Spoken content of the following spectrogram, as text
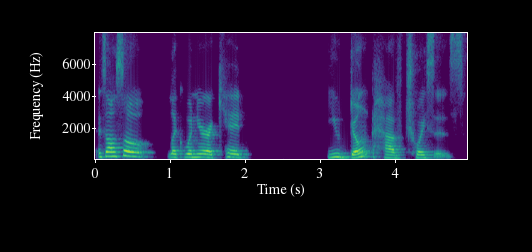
It's also like when you're a kid, you don't have choices.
